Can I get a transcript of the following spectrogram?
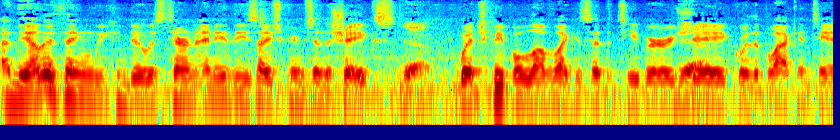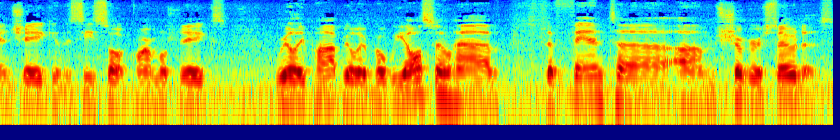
And the other thing we can do is turn any of these ice creams into shakes. Yeah. Which people love, like I said, the tea berry Yeah. shake or the black and tan shake and the sea salt caramel shakes, really popular. But we also have the Fanta um, sugar sodas.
